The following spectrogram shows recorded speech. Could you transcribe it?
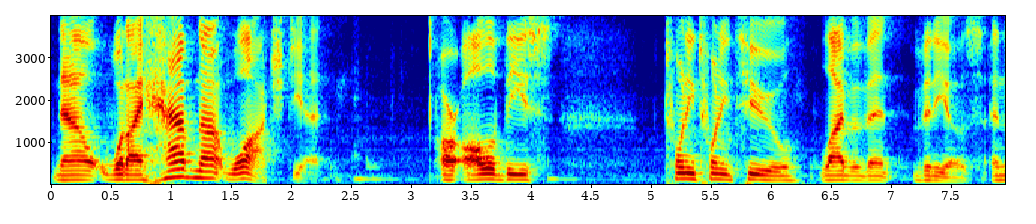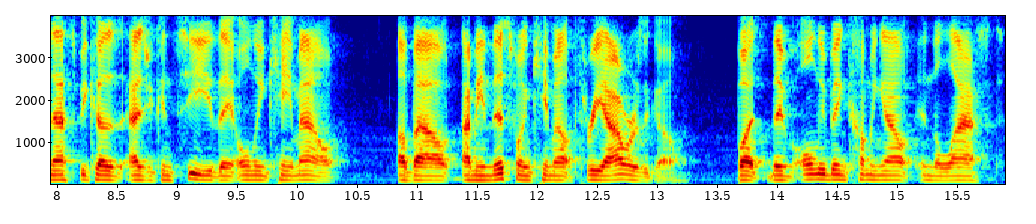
Now, what I have not watched yet are all of these 2022 live event videos. And that's because, as you can see, they only came out about. I mean, this one came out three hours ago, but they've only been coming out in the last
